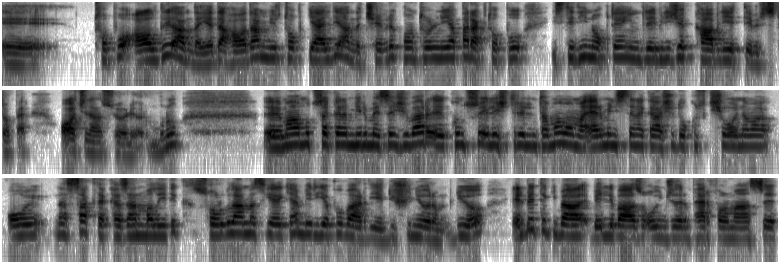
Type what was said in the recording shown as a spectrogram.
e, topu aldığı anda ya da havadan bir top geldiği anda çevre kontrolünü yaparak topu istediği noktaya indirebilecek kabiliyette bir stoper. O açıdan söylüyorum bunu. E, Mahmut Sakar'ın bir mesajı var. E, Kuntz'u eleştirelim tamam ama Ermenistan'a karşı 9 kişi oynama oynasak da kazanmalıydık. Sorgulanması gereken bir yapı var diye düşünüyorum diyor. Elbette ki belli bazı oyuncuların performansı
